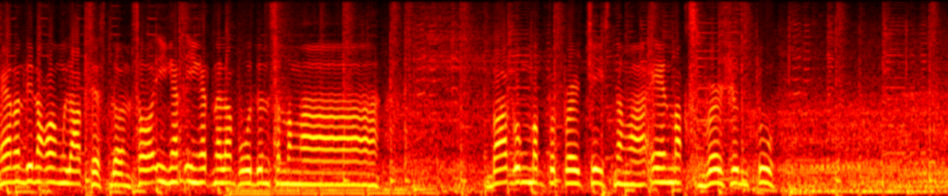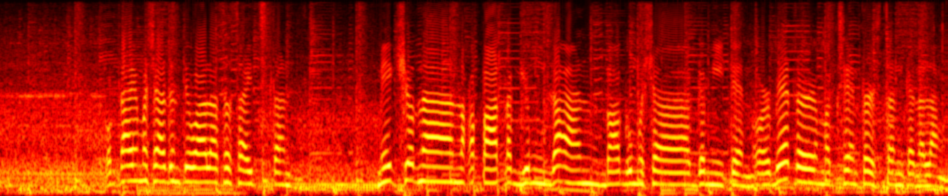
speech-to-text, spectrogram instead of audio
Meron din akong lapses doon. So, ingat-ingat na lang po doon sa mga bagong magpa-purchase ng ah, NMAX version 2. Huwag tayo masyadong tiwala sa side stand. Make sure na nakapatag yung daan bago mo siya gamitin. Or better, mag-center stand ka na lang.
